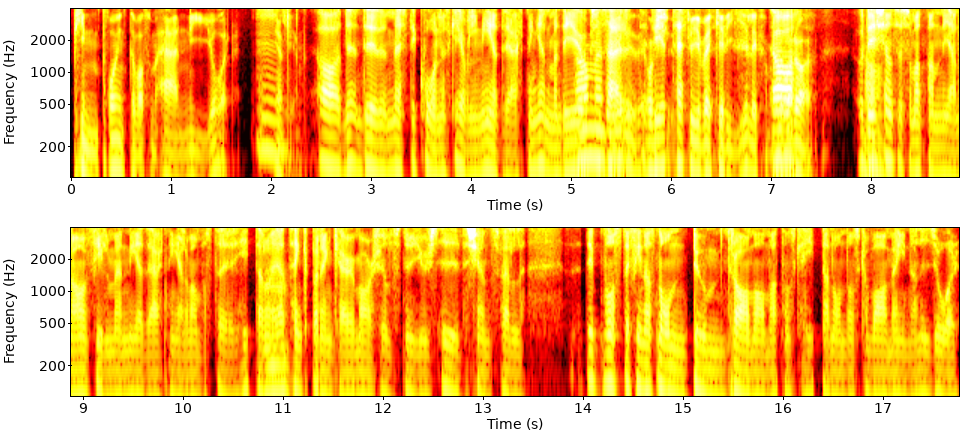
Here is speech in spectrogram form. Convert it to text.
pinpointa vad som är nyår Mm. egentligen. Ja, det, det mest ikoniska är väl nedräkning men det är ju Ja, också så det här, är det, det. Och det är tätt, fyrverkerier liksom. Ja. Och det Ja. känns ju som att man gärna har en film med en nedräkning eller man måste hitta någon. Mm. Jag tänker på den Carrie Marshalls New Year's Eve känns väl, det måste finnas någon dum drama om att de ska hitta någon de ska vara med innan nyår.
